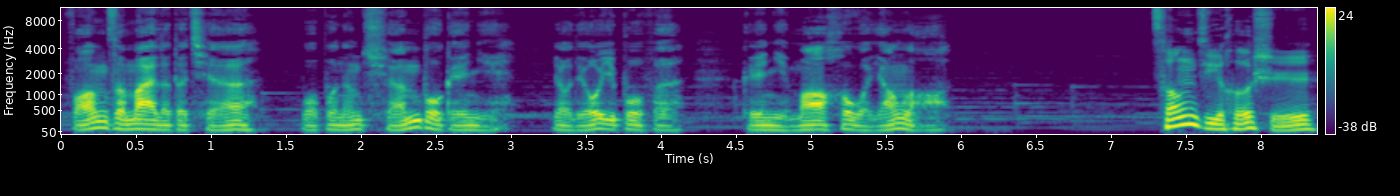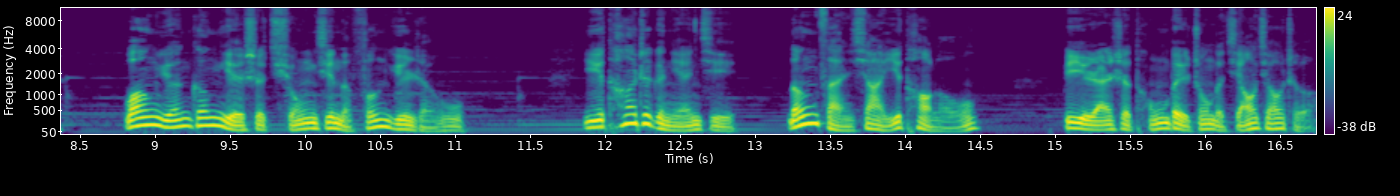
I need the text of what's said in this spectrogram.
房子卖了的钱我不能全部给你，要留一部分给你妈和我养老。曾几何时，汪元庚也是穷尽的风云人物，以他这个年纪能攒下一套楼，必然是同辈中的佼佼者。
